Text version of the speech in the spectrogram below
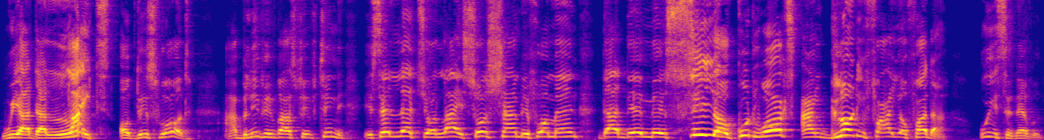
we are the light of this world. I believe in verse 15, he said, Let your light so shine before men that they may see your good works and glorify your Father who is in heaven.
